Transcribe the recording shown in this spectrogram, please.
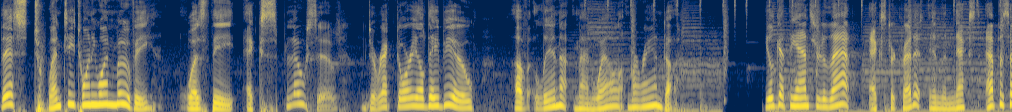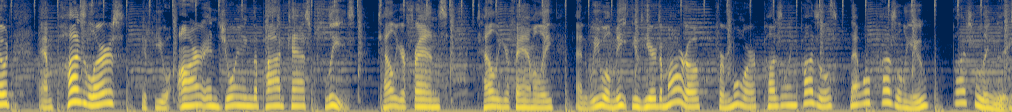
This 2021 movie was the explosive directorial debut of Lin Manuel Miranda. You'll get the answer to that extra credit in the next episode. And puzzlers, if you are enjoying the podcast, please tell your friends, tell your family, and we will meet you here tomorrow for more puzzling puzzles that will puzzle you puzzlingly.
